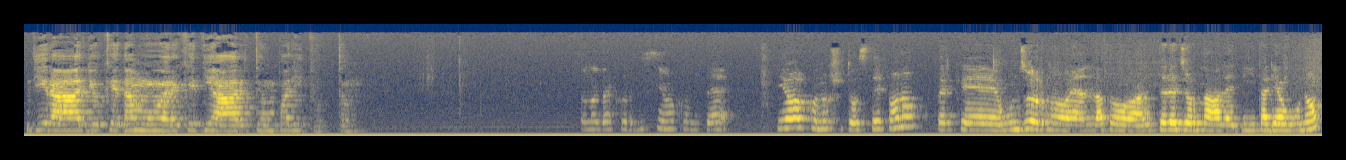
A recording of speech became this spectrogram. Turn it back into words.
di radio che d'amore che di arte, un po' di tutto. Sono d'accordissimo con te io ho conosciuto Stefano perché un giorno è andato al telegiornale di Italia 1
